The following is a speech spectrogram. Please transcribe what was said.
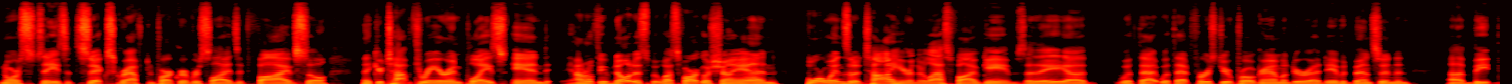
North stays at six. Grafton Park River slides at five. So I think your top three are in place. And I don't know if you've noticed, but West Fargo Cheyenne four wins and a tie here in their last five games. They uh, with that with that first year program under uh, David Benson and uh, beat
